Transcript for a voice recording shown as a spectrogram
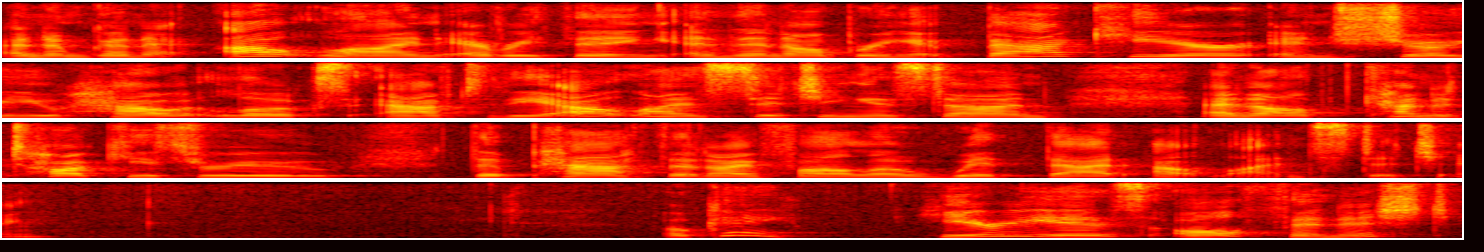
and I'm going to outline everything and then I'll bring it back here and show you how it looks after the outline stitching is done and I'll kind of talk you through the path that I follow with that outline stitching. Okay, here he is all finished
